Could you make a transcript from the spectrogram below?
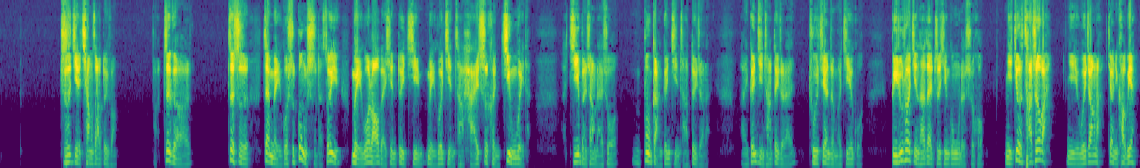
直接枪杀对方，啊，这个这是在美国是共识的，所以美国老百姓对警美国警察还是很敬畏的，基本上来说不敢跟警察对着来，啊，跟警察对着来出现什么结果？比如说警察在执行公务的时候，你就是查车吧，你违章了，叫你靠边，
